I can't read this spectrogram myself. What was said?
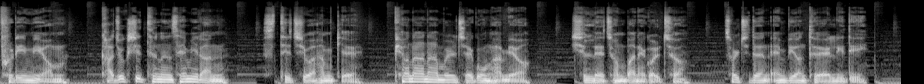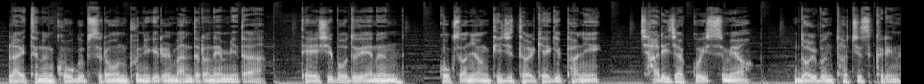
프리미엄 가죽 시트는 세밀한 스티치와 함께 편안함을 제공하며 실내 전반에 걸쳐 설치된 앰비언트 LED 라이트는 고급스러운 분위기를 만들어냅니다. 대시보드에는 곡선형 디지털 계기판이 자리 잡고 있으며 넓은 터치스크린,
